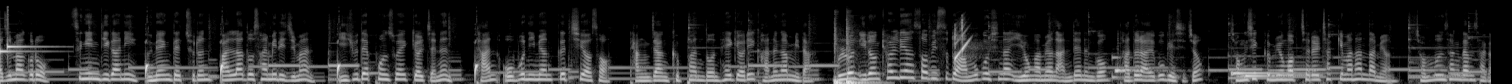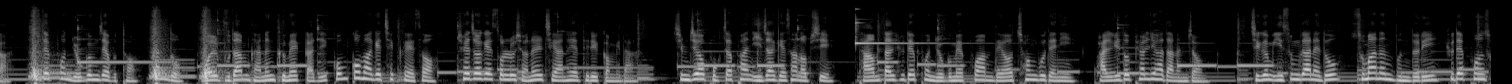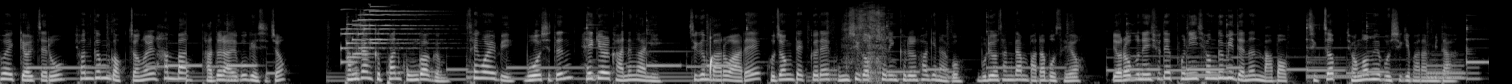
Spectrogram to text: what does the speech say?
마지막으로 승인 기간이 은행 대출은 빨라도 3일이지만 이 휴대폰 소액 결제는 단 5분이면 끝이어서 당장 급한 돈 해결이 가능합니다. 물론 이런 편리한 서비스도 아무 곳이나 이용하면 안 되는 거 다들 알고 계시죠? 정식 금융업체를 찾기만 한다면 전문 상담사가 휴대폰 요금제부터 한도, 월 부담 가능 금액까지 꼼꼼하게 체크해서 최적의 솔루션을 제안해 드릴 겁니다. 심지어 복잡한 이자 계산 없이 다음 달 휴대폰 요금에 포함되어 청구되니 관리도 편리하다는 점. 지금 이 순간에도 수많은 분들이 휴대폰 소액 결제로 현금 걱정을 한방 다들 알고 계시죠? 당장 급한 공과금, 생활비 무엇이든 해결 가능하니 지금 바로 아래 고정 댓글에 공식 업체 링크를 확인하고 무료 상담 받아보세요. 여러분의 휴대폰이 현금이 되는 마법 직접 경험해 보시기 바랍니다.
